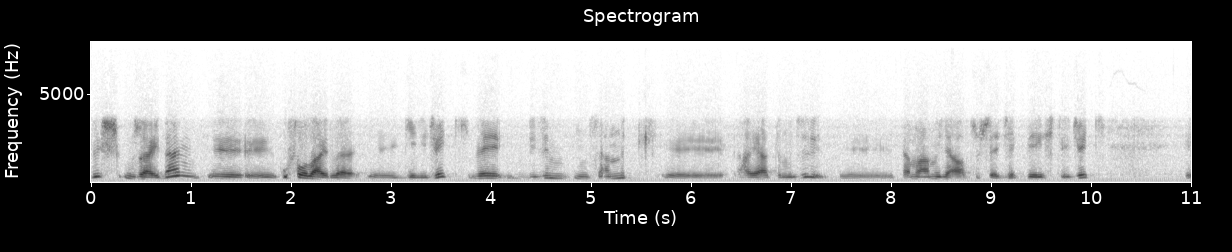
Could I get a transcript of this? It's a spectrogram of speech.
dış uzaydan e, UFO'larla e, gelecek ve bizim insanlık e, hayatımızı e, tamamıyla alt üst edecek, değiştirecek e,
